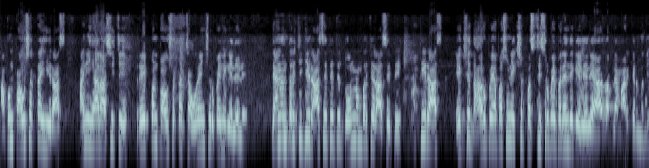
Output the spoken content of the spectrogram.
आपण पाहू शकता ही रास आणि ह्या राशीचे रेट पण पाहू शकता चौऱ्याऐंशी रुपयाने गेलेले आहे. त्यानंतरची जी रास येते ती दोन नंबरची रास येते. ती रास एकशे दहा रुपयापासून एकशे पस्तीस रुपयेपर्यंत गेलेली आहे आज आपल्या मार्केटमध्ये.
